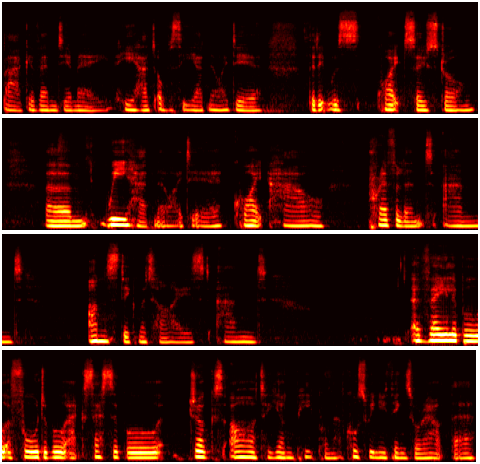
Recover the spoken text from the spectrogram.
bag of MDMA. He had obviously he had no idea that it was quite so strong. Um, we had no idea quite how prevalent and unstigmatized and available, affordable, accessible drugs are to young people. Now, of course, we knew things were out there,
